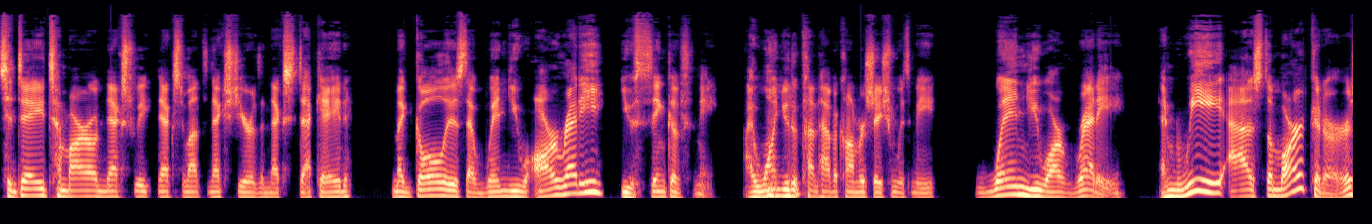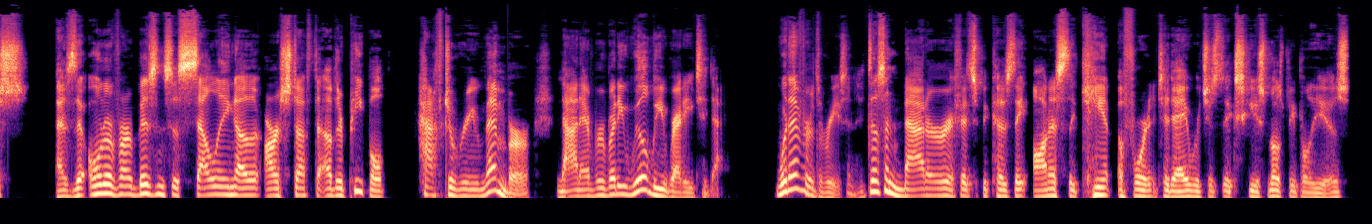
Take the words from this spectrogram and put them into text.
today, tomorrow, next week, next month, next year, the next decade. My goal is that when you are ready, you think of me. I want you to come have a conversation with me when you are ready. And we as the marketers, as the owner of our businesses selling other, our stuff to other people have to remember not everybody will be ready today whatever the reason. It doesn't matter if it's because they honestly can't afford it today, which is the excuse most people use.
